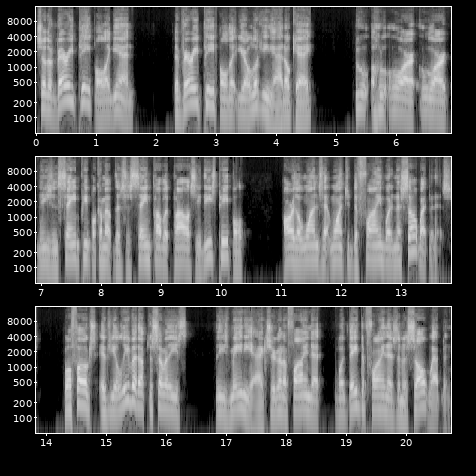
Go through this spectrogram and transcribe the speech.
So the very people, again, the very people that you're looking at, okay, who who, who are who are these insane people come up with this insane public policy. These people are the ones that want to define what an assault weapon is. Well, folks, if you leave it up to some of these these maniacs, you're going to find that what they define as an assault weapon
